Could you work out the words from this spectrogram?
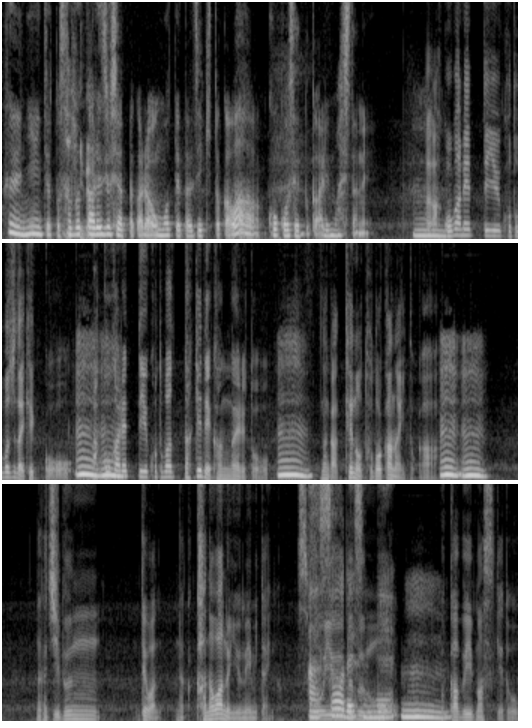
ふうに、ちょっとサブカル女子やったから思ってた時期とかは、高校生とかありましたね。うん。憧れっていう言葉自体結構、うんうん憧れっていう言葉だけで考えるとうん。なんか手の届かないとか、うんうん。なんか自分ではなんか叶わぬ夢みたいなそうあ、いう部分も浮ん。かびますけど、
